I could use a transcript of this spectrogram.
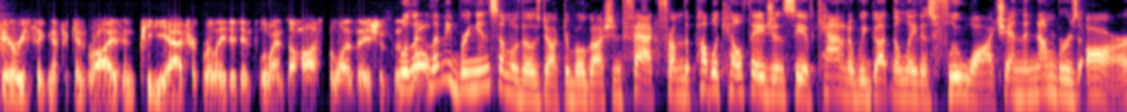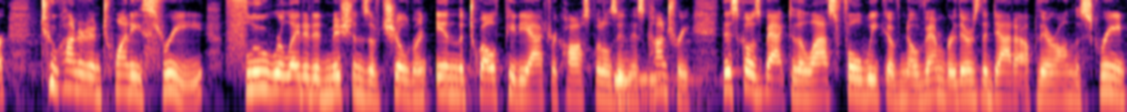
very significant rise in pediatric related influenza hospitalizations as well. Well, let, let, me bring in some of those, Dr. Bogoch. In fact, from the Public Health Agency of Canada, we got the latest flu watch, and the numbers are 223 flu related admissions of children in the 12 pediatric hospitals in this country. This goes back to the last full week of November. There's the data up there on the screen,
